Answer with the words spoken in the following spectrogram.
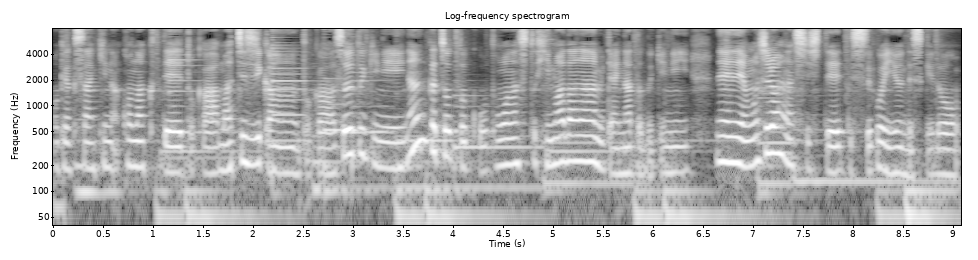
お客さん来な来なくてとか待ち時間とかそういう時になんかちょっとこう友達と暇だなみたいになった時に「ねえねえ面白い話して」ってすごい言うんですけど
